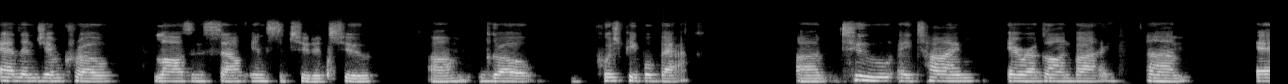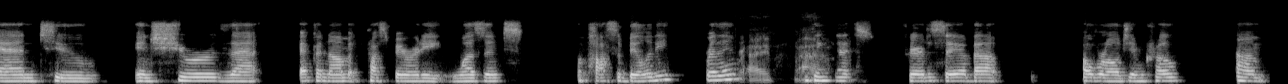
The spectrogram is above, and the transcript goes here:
And then Jim Crow laws in the South instituted to um, go push people back uh, to a time era gone by um, and to ensure that economic prosperity wasn't a possibility for them. right. I think that's fair to say about overall Jim Crow. Um,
